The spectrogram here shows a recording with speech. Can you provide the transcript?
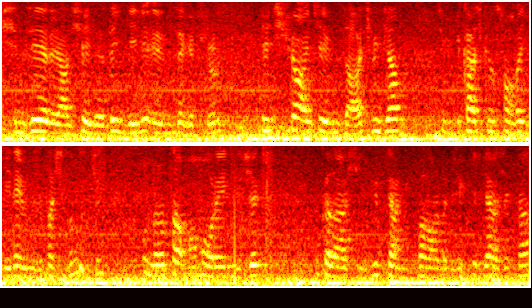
İşimize yarayan şeyleri de yeni evimize götürüyoruz. Hiç şu anki evimizi açmayacağız. Çünkü birkaç gün sonra yeni evimize taşındığımız için bunların tamamı oraya gidecek. Bu kadar şey yüklendik baharla birlikte gerçekten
